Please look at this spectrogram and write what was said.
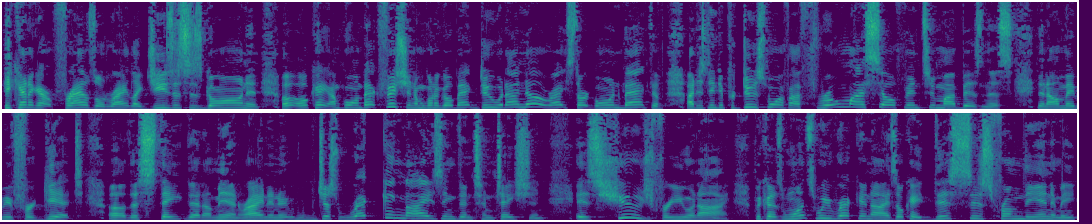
He kind of got frazzled, right? Like Jesus is gone, and oh, okay, I'm going back fishing. I'm going to go back, do what I know, right? Start going back to, I just need to produce more. If I throw myself into my business, then I'll maybe forget uh, the state that I'm in, right? And it, just recognizing the temptation is huge for you and I because once we recognize, okay, this is from the enemy,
